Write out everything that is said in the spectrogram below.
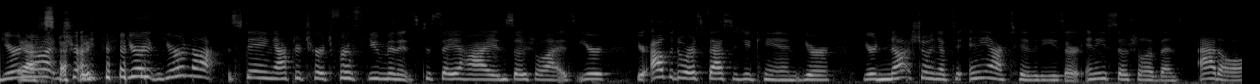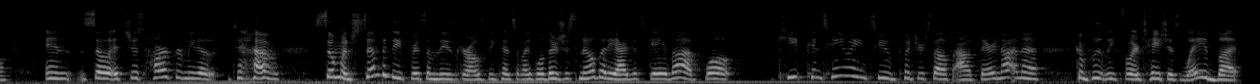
You're yeah, not exactly. trying you're you're not staying after church for a few minutes to say hi and socialize. You're you're out the door as fast as you can. You're you're not showing up to any activities or any social events at all. And so it's just hard for me to to have so much sympathy for some of these girls because they're like well there's just nobody. I just gave up. Well keep continuing to put yourself out there not in a completely flirtatious way but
